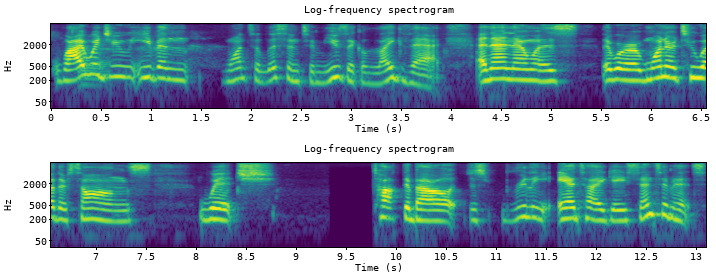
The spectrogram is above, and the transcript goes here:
why would you even want to listen to music like that? And then there was there were one or two other songs which talked about just really anti-gay sentiments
